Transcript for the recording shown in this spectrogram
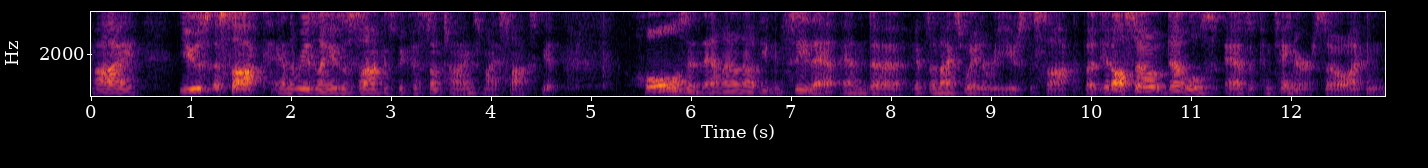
I use a sock, and the reason I use a sock is because sometimes my socks get holes in them. I don't know if you can see that, and uh, it's a nice way to reuse the sock. But it also doubles as a container, so I can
